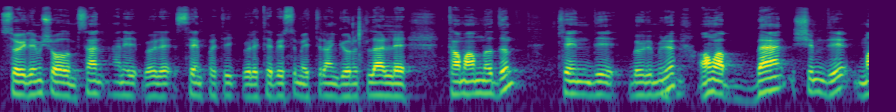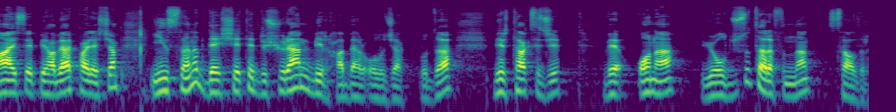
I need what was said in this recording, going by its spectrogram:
söylemiş olalım. Sen hani böyle sempatik, böyle tebessüm ettiren görüntülerle tamamladın kendi bölümünü ama ben şimdi maalesef bir haber paylaşacağım. İnsanı dehşete düşüren bir haber olacak bu da. Bir taksici ve ona yolcusu tarafından saldırı.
